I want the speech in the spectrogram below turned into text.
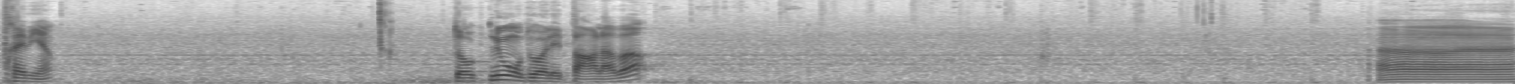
Très bien. Donc nous, on doit aller par là-bas. Euh...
